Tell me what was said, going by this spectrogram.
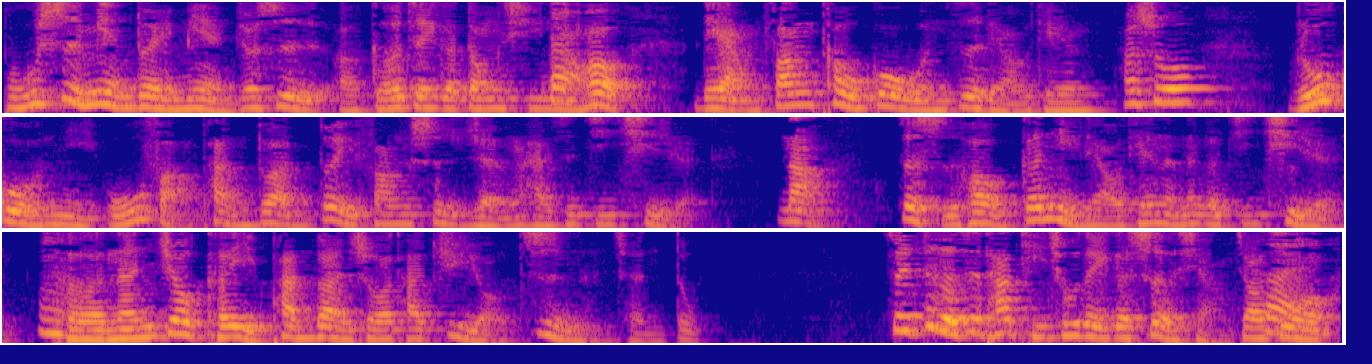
不是面对面，就是呃隔着一个东西，然后两方透过文字聊天。他说，如果你无法判断对方是人还是机器人，那这时候跟你聊天的那个机器人，可能就可以判断说它具有智能程度。所以这个是他提出的一个设想，叫做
